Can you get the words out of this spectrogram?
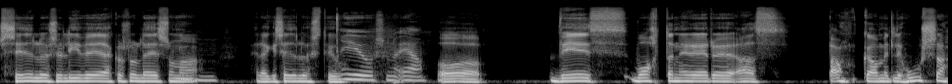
siðlösu lífi eitthvað leiðis svona. Mm. er ekki siðlöst? Jú, Jú svona, og við vottanir eru að banka á milli húsa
